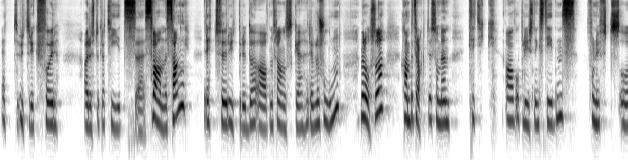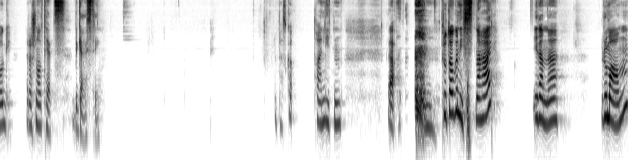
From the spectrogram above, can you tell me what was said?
et uttrykk for aristokratiets eh, svanesang rett før utbruddet av den franske revolusjonen, men også kan betraktes som en kritikk av opplysningstidens fornufts- og rasjonalitetsbegeistring. Jeg skal ta en liten ja. Protagonistene her i denne romanen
